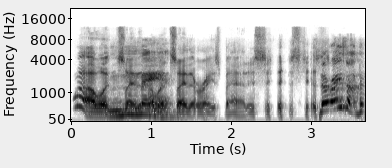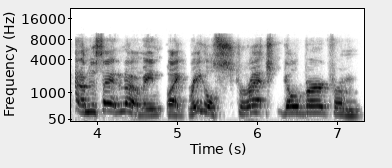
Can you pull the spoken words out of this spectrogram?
Well, I wouldn't say that I wouldn't say that Ray's bad. It's just, it's just No, Ray's not bad. I'm just saying, no, I mean, like Regal stretched Goldberg from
